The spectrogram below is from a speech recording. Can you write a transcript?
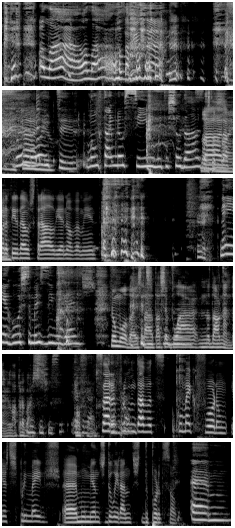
Olá, olá, olá. Boa noite. Long time no see, muitas saudades. Nós Sara, a partir da Austrália, novamente. Nem em agosto, mas dos imigrantes. Não muda, está, está sempre lá no Down Under, lá para Muito baixo. difícil. É verdade. Sara, é verdade. perguntava-te como é que foram estes primeiros ah, momentos delirantes de pôr do sol. Ahm,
